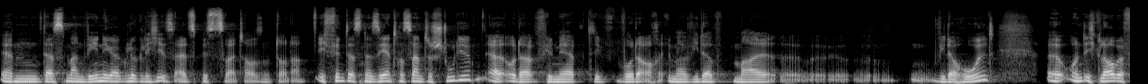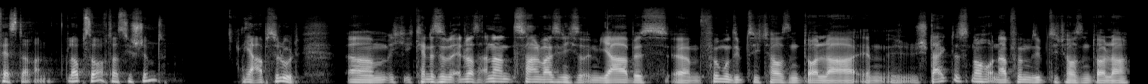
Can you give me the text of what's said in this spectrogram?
ähm, dass man weniger glücklich ist als bis 2000 Dollar. Ich finde das eine sehr interessante Studie äh, oder vielmehr, sie wurde auch immer wieder mal äh, wiederholt äh, und ich glaube fest daran. Glaubst du auch, dass sie stimmt? Ja, absolut. Ähm, ich ich kenne das in etwas anderen Zahlen, weiß ich nicht, so im Jahr bis ähm, 75.000 Dollar ähm, steigt es noch und ab 75.000 Dollar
